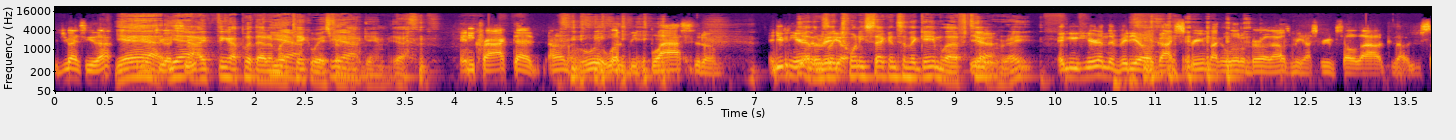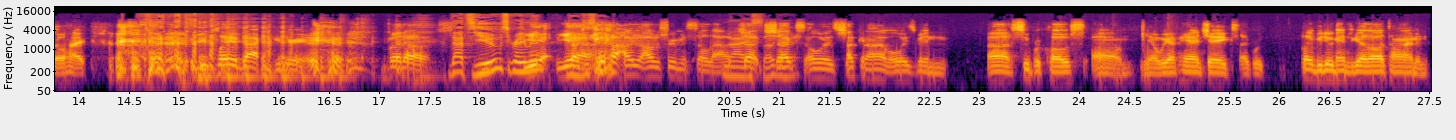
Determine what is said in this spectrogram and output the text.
Did you guys see that? Yeah, yeah. I think I put that in yeah, my takeaways from yeah. that game. Yeah. And he cracked that. I don't know who it was. he blasted him And you can hear yeah, in the there's video, like 20 seconds in the game left too, Yeah. right? and you hear in the video a guy scream like a little girl. That was me. I screamed so loud because I was just so hyped. if you play it back, you can hear it. but uh, That's you screaming? yeah, yeah, I, I was screaming so loud. Nice, Shough, okay. Shough's always Shough and I have always been uh, super close. Um, you know, we have handshakes. Like we play video games together all the time, and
